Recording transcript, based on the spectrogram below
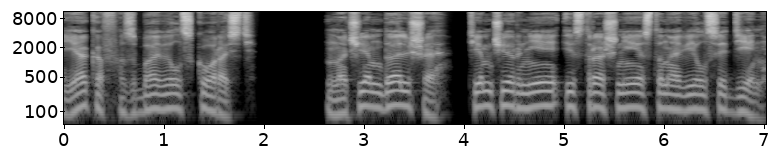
Яков сбавил скорость. Но чем дальше, тем чернее и страшнее становился день.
